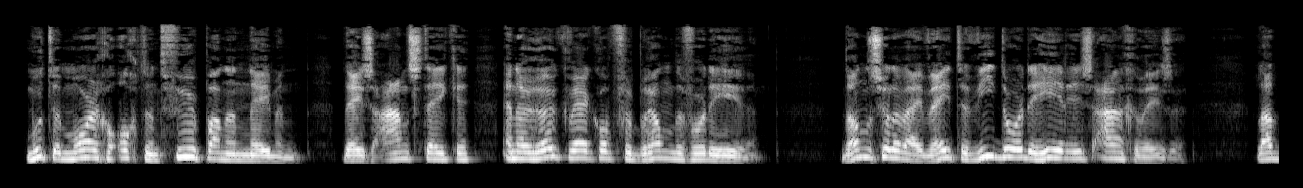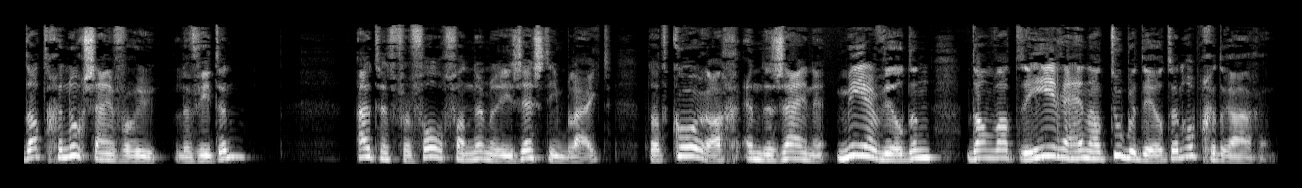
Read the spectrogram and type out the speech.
moeten morgenochtend vuurpannen nemen, deze aansteken en er reukwerk op verbranden voor de Heere. Dan zullen wij weten wie door de Heer is aangewezen. Laat dat genoeg zijn voor u, Levieten. Uit het vervolg van nummer 16 blijkt dat Korach en de zijnen meer wilden dan wat de Heere hen had toebedeeld en opgedragen.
